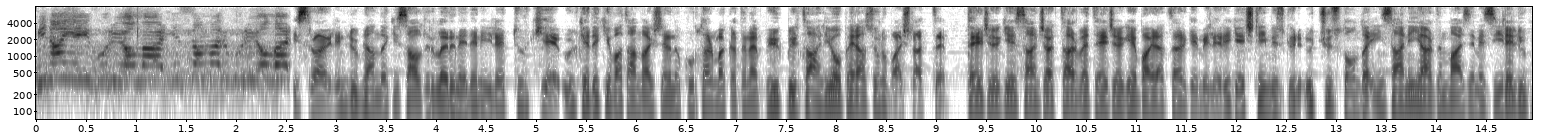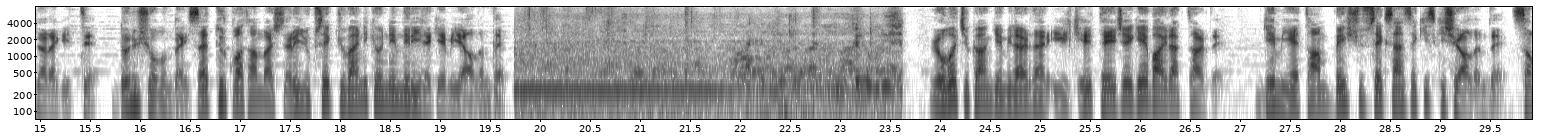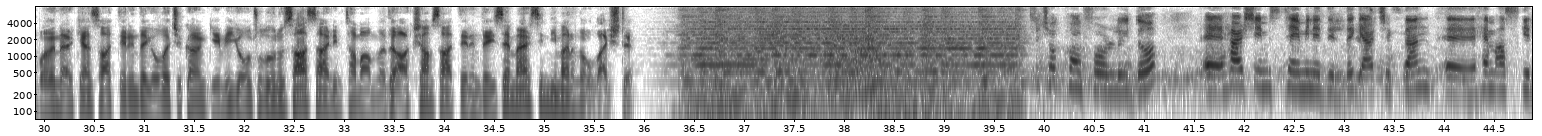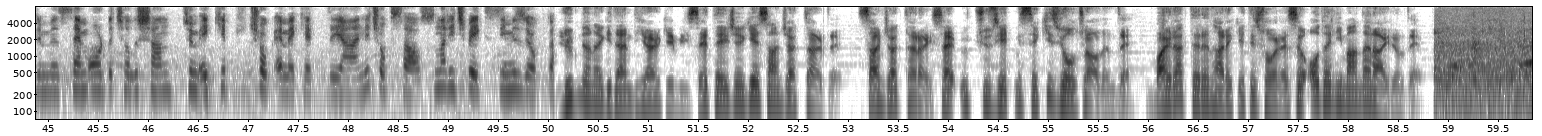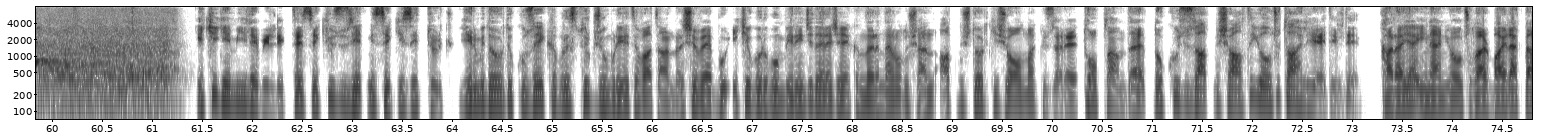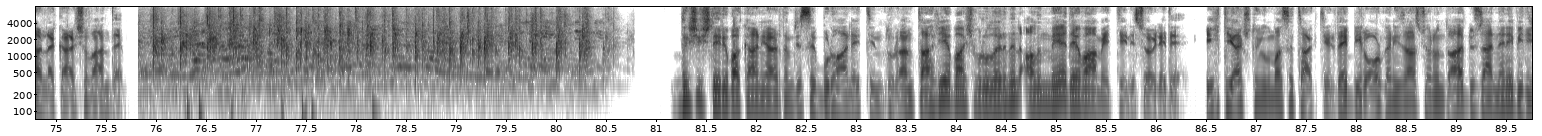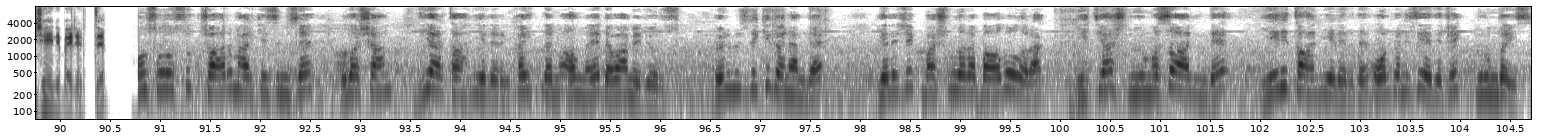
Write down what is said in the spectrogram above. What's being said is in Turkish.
Binayı vuruyorlar, insanları vuruyorlar. İsrail'in Lübnan'daki saldırıları nedeniyle Türkiye, ülkedeki vatandaşlarını kurtarmak adına büyük bir tahliye operasyonu başlattı. TCG Sancaktar ve TCG Bayraktar gemileri geçtiğimiz gün 300 tonda insani yardım malzemesiyle Lübnan'a gitti. Dönüş yolunda ise Türk vatandaşları yüksek güvenlik önlemleriyle gemiye alındı. Yola çıkan gemilerden ilki TCG Bayraktar'dı. Gemiye tam 588 kişi alındı. Sabahın erken saatlerinde yola çıkan gemi yolculuğunu sağ salim tamamladı, akşam saatlerinde ise Mersin limanına ulaştı. Çok konforluydu. Ee, Her şeyimiz temin edildi. Gerçekten e, hem askerimiz hem orada çalışan tüm ekip çok emek etti yani. Çok sağ olsunlar. Hiçbir eksiğimiz yoktu. Lübnan'a giden diğer gemi ise TCG Sancaktar'dı. Sancaktar'a ise 378 yolcu alındı. Bayraktar'ın hareketi sonrası o da limandan ayrıldı. İki gemiyle birlikte 878'i Türk, 24'ü Kuzey Kıbrıs Türk Cumhuriyeti vatandaşı ve bu iki grubun birinci derece yakınlarından oluşan 64 kişi olmak üzere toplamda 966 yolcu tahliye edildi. Karaya inen yolcular bayraklarla karşılandı. Dışişleri Bakan Yardımcısı Burhanettin Duran, tahliye başvurularının alınmaya devam ettiğini söyledi. İhtiyaç duyulması takdirde bir organizasyonun daha düzenlenebileceğini belirtti. Konsolosluk çağrı merkezimize ulaşan diğer tahliyelerin kayıtlarını almaya devam ediyoruz. Önümüzdeki dönemde gelecek başvurulara bağlı olarak ihtiyaç duyulması halinde yeni tahliyeleri de organize edecek durumdayız.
